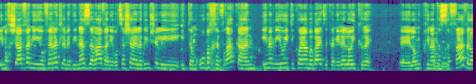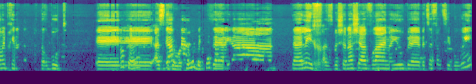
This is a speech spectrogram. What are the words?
אם עכשיו אני עוברת למדינה זרה ואני רוצה שהילדים שלי יטמעו בחברה כאן, אם הם יהיו איתי כל היום בבית זה כנראה לא יקרה. לא מבחינת השפה ולא מבחינת התרבות. אוקיי. אז גם כאן זה היה תהליך, אז בשנה שעברה הם היו בבית ספר ציבורי.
